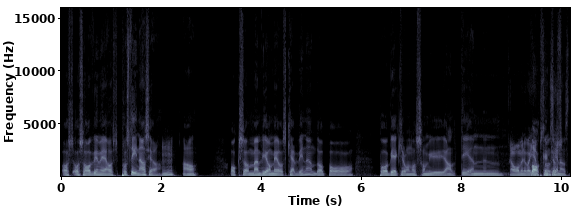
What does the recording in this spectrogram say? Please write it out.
Och, och så har vi med oss, på Stinas ja. Mm. ja. Också, men vi har med oss Kevin ändå på, på B Kronos som ju alltid är en... Ja, men det var kurs. senast.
